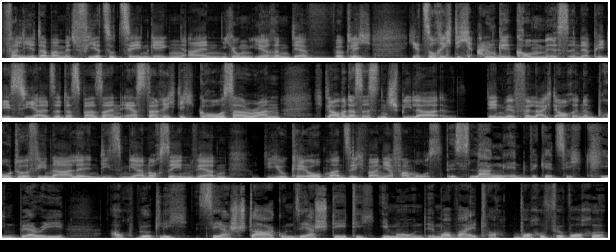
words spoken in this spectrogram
Verliert aber mit 4 zu 10 gegen einen jungen Irren, der wirklich jetzt so richtig angekommen ist in der PDC. Also das war sein erster richtig großer Run. Ich glaube, das ist ein Spieler, den wir vielleicht auch in einem Proto-Finale in diesem Jahr noch sehen werden. Die UK Open an sich waren ja famos. Bislang entwickelt sich Keen Barry auch wirklich sehr stark und sehr stetig immer und immer weiter. Woche für Woche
